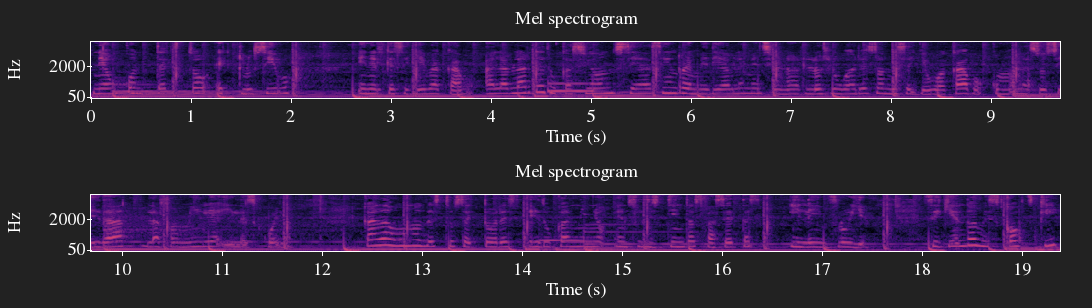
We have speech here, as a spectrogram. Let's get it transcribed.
ni a un contexto exclusivo en el que se lleva a cabo. Al hablar de educación se hace irremediable mencionar los lugares donde se llevó a cabo, como la sociedad, la familia y la escuela. Cada uno de estos sectores educa al niño en sus distintas facetas y le influye. Siguiendo a Vygotsky,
